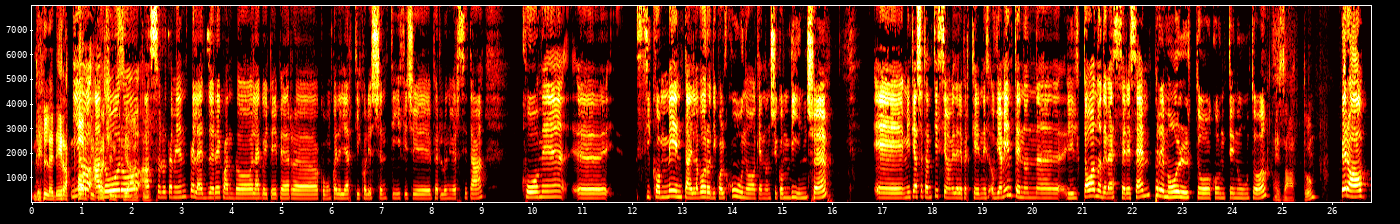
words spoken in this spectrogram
del, dei rapporti Io adoro assolutamente leggere quando leggo i paper, comunque degli articoli scientifici per l'università, come eh, si commenta il lavoro di qualcuno che non ci convince. E mi piace tantissimo vedere perché ne, ovviamente non, il tono deve essere sempre molto contenuto. Esatto. Però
